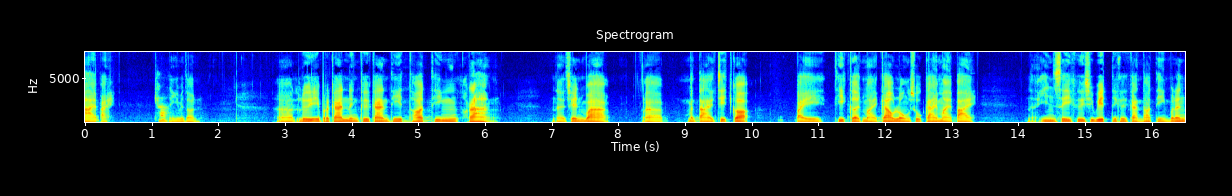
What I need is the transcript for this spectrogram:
ตายไปค่ะอย่างนี้เป็นต้นอ่าหรืออีกประการหนึ่งคือการที่ทอดทิ้งร่างนะเช่นว่าอ่ามันตายจิตก็ ไปที่เกิดใหม่ก้าวลงสู่กายใหม่ไปนะอินทรีย์คือชีวิตนี่คือการทอดทิ้งเพราะฉะนั้น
